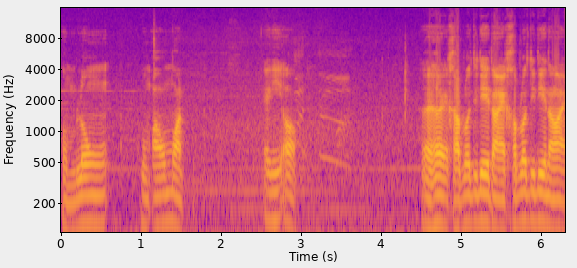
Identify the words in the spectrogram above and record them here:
ผมลง ผมเอาหมดไอ้นี้ออก เฮ้ยเฮ้ยขับรถดีๆหน่อยขับรถดีๆหน่อย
